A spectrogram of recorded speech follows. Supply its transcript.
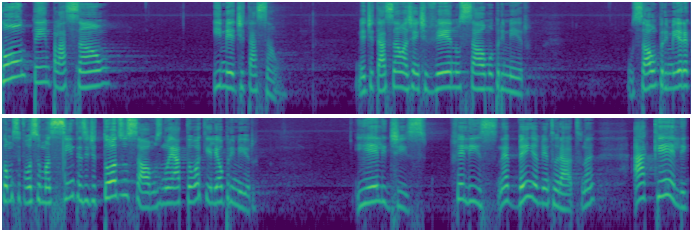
contemplação e meditação. Meditação a gente vê no Salmo 1. O Salmo 1 é como se fosse uma síntese de todos os salmos, não é à toa que ele é o primeiro. E ele diz: feliz, né? bem-aventurado, né? aquele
